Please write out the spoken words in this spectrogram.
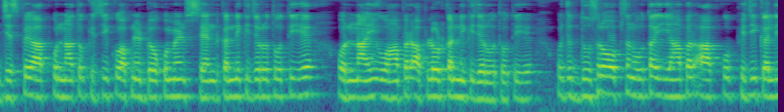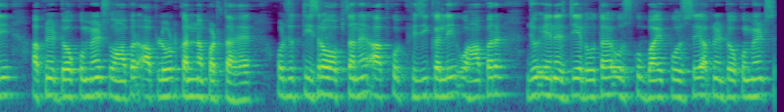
जिस पे आपको ना तो किसी को अपने डॉक्यूमेंट्स सेंड करने की ज़रूरत होती है और ना ही वहाँ पर अपलोड करने की ज़रूरत होती है। और जो दूसरा ऑप्शन होता है, यहाँ पर आपको फिजिकली अपने डॉक्यूमेंट्स वहाँ पर अपलोड करना पड़ता है। और जो तीसरा ऑप्शन है आपको फिजिकली वहाँ पर जो एनएसडीएल होता है उसको बाई पोस्ट से अपने डॉक्यूमेंट्स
